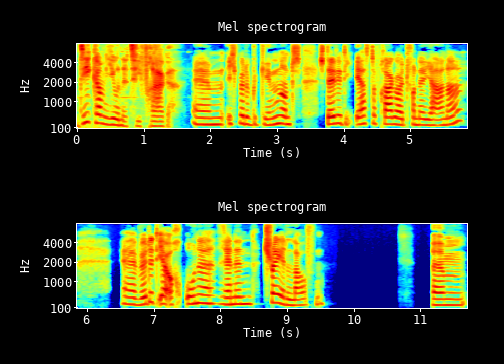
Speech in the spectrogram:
Die Community-Frage. Ähm, ich würde beginnen und stell dir die erste Frage heute von der Jana. Äh, würdet ihr auch ohne Rennen Trail laufen? Ähm,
